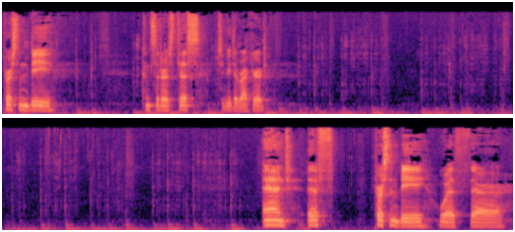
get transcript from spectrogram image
Person B considers this to be the record. And if person B with their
